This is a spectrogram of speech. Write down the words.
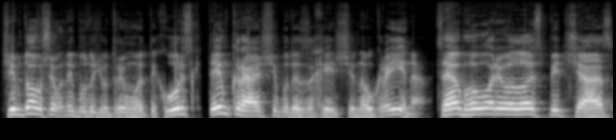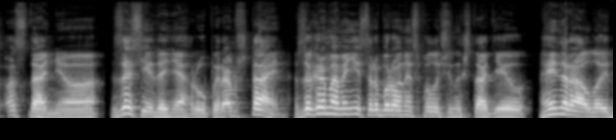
Чим довше вони будуть утримувати Курськ, тим краще буде захищена Україна. Це обговорювалось під час останнього засідання групи Рамштайн. Зокрема, міністр оборони Сполучених Штатів генерал Ллойд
